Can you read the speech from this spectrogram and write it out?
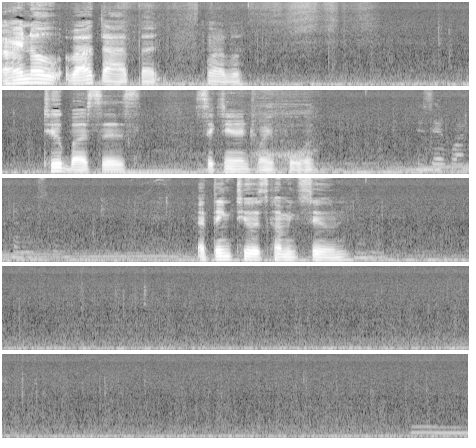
I know about that, but whatever. Two buses, sixteen and twenty-four. Is there one coming soon? I think two is coming soon. Mm-hmm.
